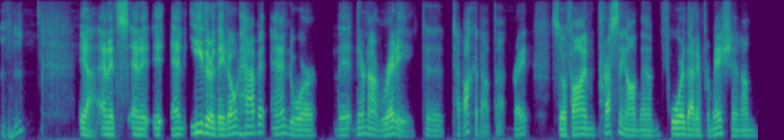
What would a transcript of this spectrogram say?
Mm-hmm. Yeah, and it's and it, it and either they don't have it and or they, they're not ready to talk about that, right? So if I'm pressing on them for that information, I'm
